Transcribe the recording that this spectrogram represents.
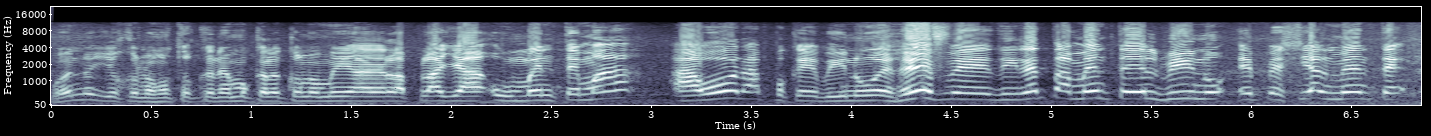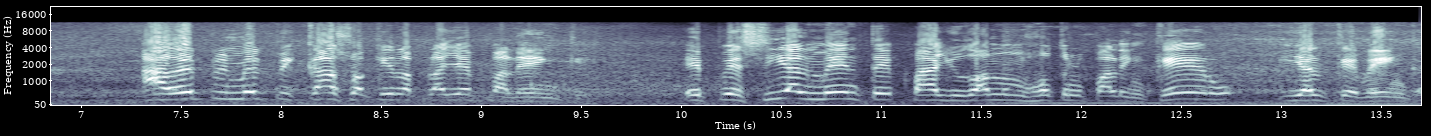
Bueno, yo que nosotros queremos que la economía de la playa aumente más ahora, porque vino el jefe, directamente él vino especialmente a dar el primer Picasso aquí en la playa de Palenque, especialmente para ayudarnos nosotros los palenqueros y al que venga,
